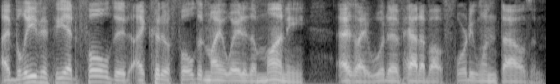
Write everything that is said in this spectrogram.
I believe if he had folded, I could have folded my way to the money, as I would have had about 41,000.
